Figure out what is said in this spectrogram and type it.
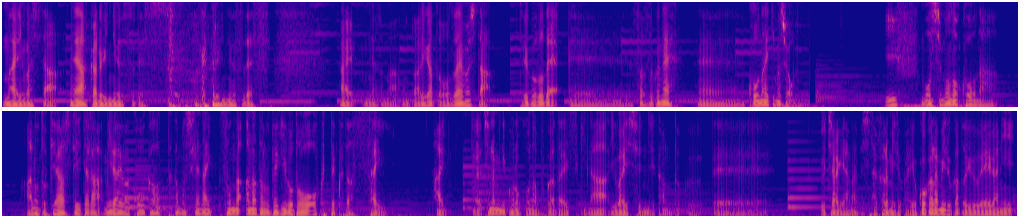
参りました。ね明るいニュースです。明るいニュースです。はい皆様本当ありがとうございました。ということで、えー、早速ね、えー、コーナー行きましょう if もしものコーナーあの時ああしていたら未来はこう変わったかもしれない。そんなあなたの出来事を送ってください。はい。ちなみにこのコーナー僕が大好きな岩井俊二監督、えー、打ち上げ花火下から見るか横から見るかという映画に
